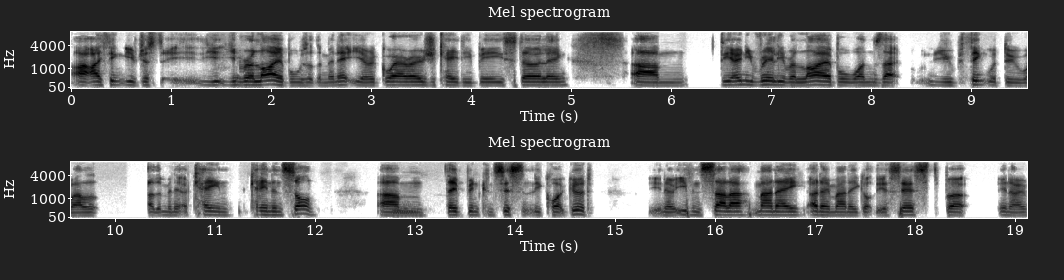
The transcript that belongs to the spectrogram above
I, I think you've just you, your reliables at the minute. Your Aguero's, your KDB, Sterling. Um, the only really reliable ones that you think would do well at the minute are Kane, Kane and Son. Um, mm. They've been consistently quite good. You know, even Salah, Mane. I know Mane got the assist, but you know,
